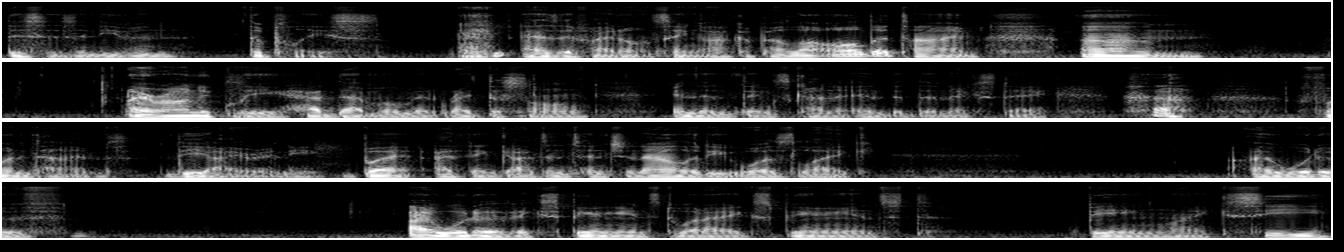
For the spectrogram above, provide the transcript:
This isn't even the place. As if I don't sing a cappella all the time. Um, ironically, had that moment, write the song, and then things kind of ended the next day. Fun times, the irony. But I think God's intentionality was like, I would have. I would have experienced what I experienced being like, see,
